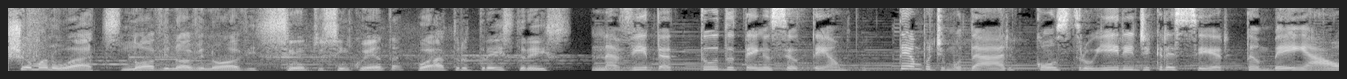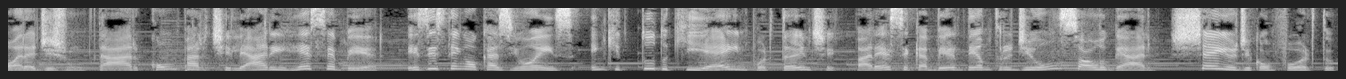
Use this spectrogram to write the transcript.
Chama no Whats 999 150 433. Na vida, tudo tem o seu tempo. Tempo de mudar, construir e de crescer. Também há a hora de juntar, compartilhar e receber. Existem ocasiões em que tudo que é importante parece caber dentro de um só lugar, cheio de conforto.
